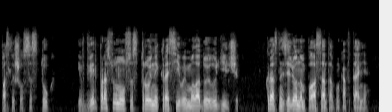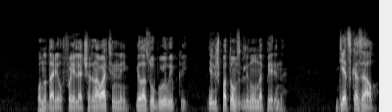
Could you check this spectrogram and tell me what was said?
Послышался стук, и в дверь просунулся стройный красивый молодой лудильщик красно-зеленом полосатом кафтане. Он одарил Фейли очаровательной, белозубой улыбкой и лишь потом взглянул на Перина. «Дед сказал,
